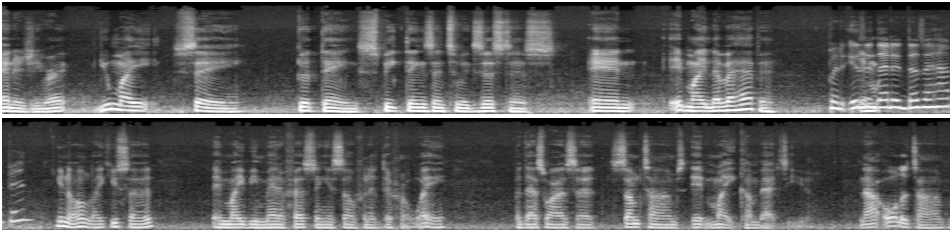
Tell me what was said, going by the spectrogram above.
energy, right? You might say good things, speak things into existence, and it might never happen. But is It it, m- that it doesn't happen? You know, like you said, it might be manifesting itself in a different way, but that's why I said sometimes it might come back to you. Not all the time,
